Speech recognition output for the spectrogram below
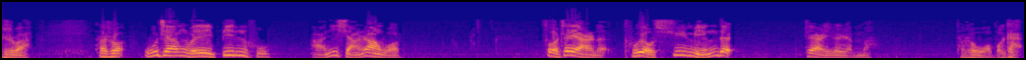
是吧？他说：“吾将为宾乎？啊，你想让我做这样的徒有虚名的这样一个人吗？”他说：“我不干。”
